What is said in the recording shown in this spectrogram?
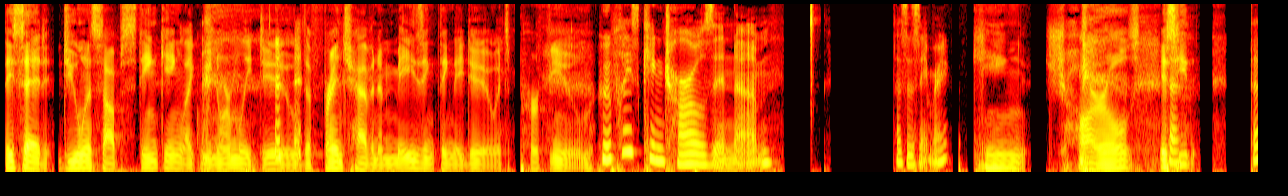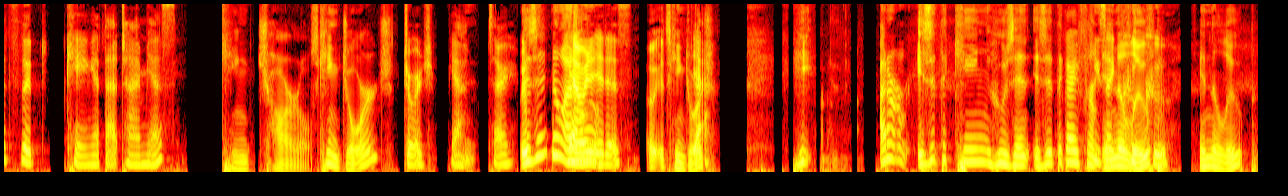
They said, "Do you want to stop stinking like we normally do?" the French have an amazing thing they do. It's perfume. Who plays King Charles in um That's his name, right? King Charles. Is he That's the king at that time, yes? King Charles? King George? George. Yeah. Sorry. Is it? No, I yeah, don't know. it is. Oh, it's King George. Yeah. He, I don't. Is it the king who's in? Is it the guy from He's In like the cuckoo. Loop? In the Loop. Do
